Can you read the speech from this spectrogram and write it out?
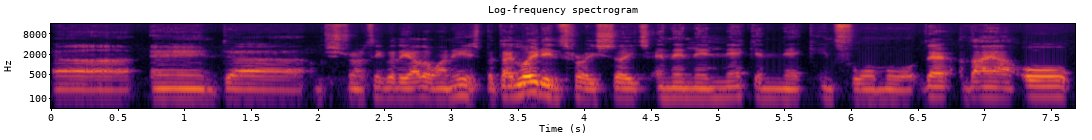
uh, and uh, I'm just trying to think where the other one is, but they lead in three seats, and then they're neck and neck in four more. They're, they are all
